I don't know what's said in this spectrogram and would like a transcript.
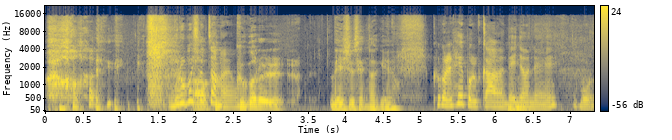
물어보셨잖아요. 아, 그, 그거를 내실 생각이에요? 그걸 해볼까 내년에 음. 뭐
